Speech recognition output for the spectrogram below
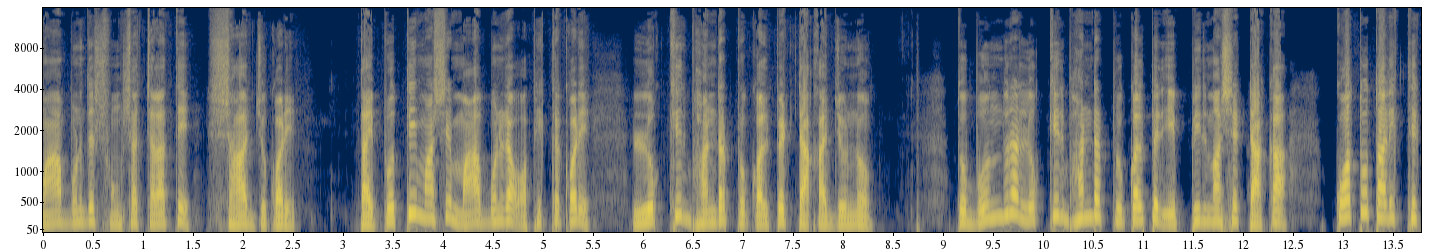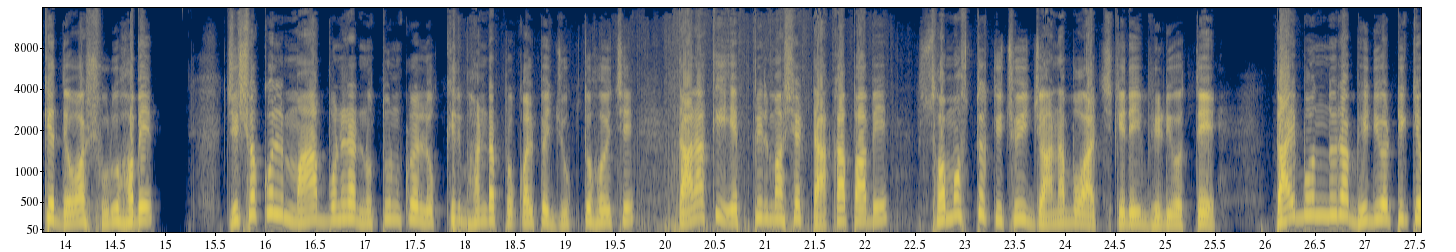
মা বোনেদের সংসার চালাতে সাহায্য করে। তাই প্রতি মাসে মা বোনেরা অপেক্ষা করে লক্ষ্মীর ভাণ্ডার প্রকল্পের টাকার জন্য। তো বন্ধুরা, লক্ষ্মীর ভাণ্ডার প্রকল্পের এপ্রিল মাসের টাকা কত তারিখ থেকে দেওয়া শুরু হবে? যে সকল মা বোনেরা নতুন করে লক্ষ্মীর ভাণ্ডার প্রকল্পে যুক্ত হয়েছে, তারা কি এপ্রিল মাসে টাকা পাবে? সমস্ত কিছুই জানাব আজকের এই ভিডিওতে। তাই বন্ধুরা, ভিডিওটিকে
